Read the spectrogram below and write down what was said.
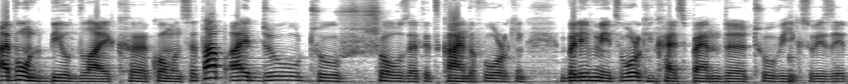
I won't build like a common setup, I do to show that it's kind of working. Believe me, it's working, I spent uh, two weeks with it.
